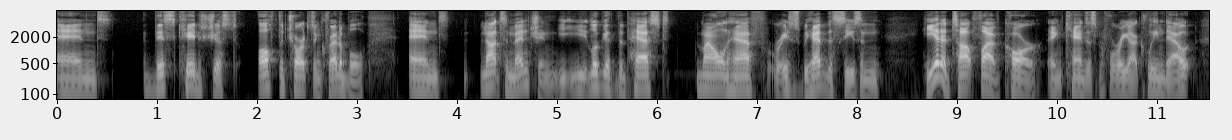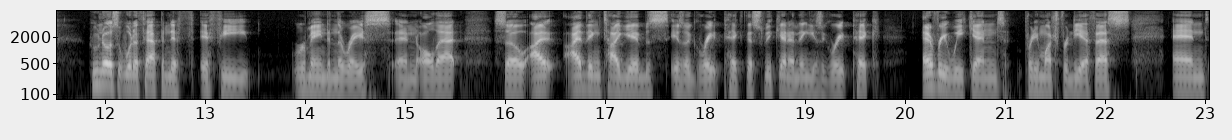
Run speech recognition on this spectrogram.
and this kid's just off the charts incredible. And not to mention, you look at the past mile and a half races we had this season, he had a top five car in Kansas before he got cleaned out. Who knows what would have happened if if he remained in the race and all that. So I I think Ty Gibbs is a great pick this weekend. I think he's a great pick every weekend, pretty much for DFS. And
